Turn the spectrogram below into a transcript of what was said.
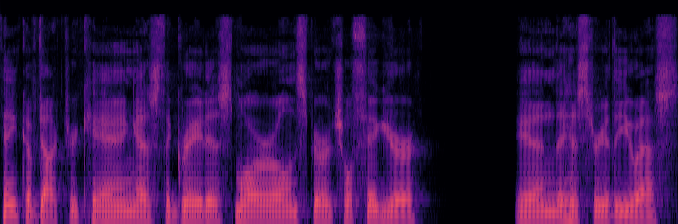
think of Dr. King as the greatest moral and spiritual figure in the history of the U.S.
